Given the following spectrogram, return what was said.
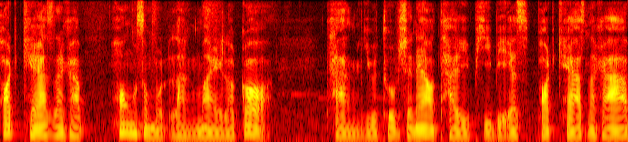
พอดแคสต์นะครับ ห้องสมุดหลังใหม่แล้วก็ทาง YouTube Channel ไทย PBS Podcast นะครับ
